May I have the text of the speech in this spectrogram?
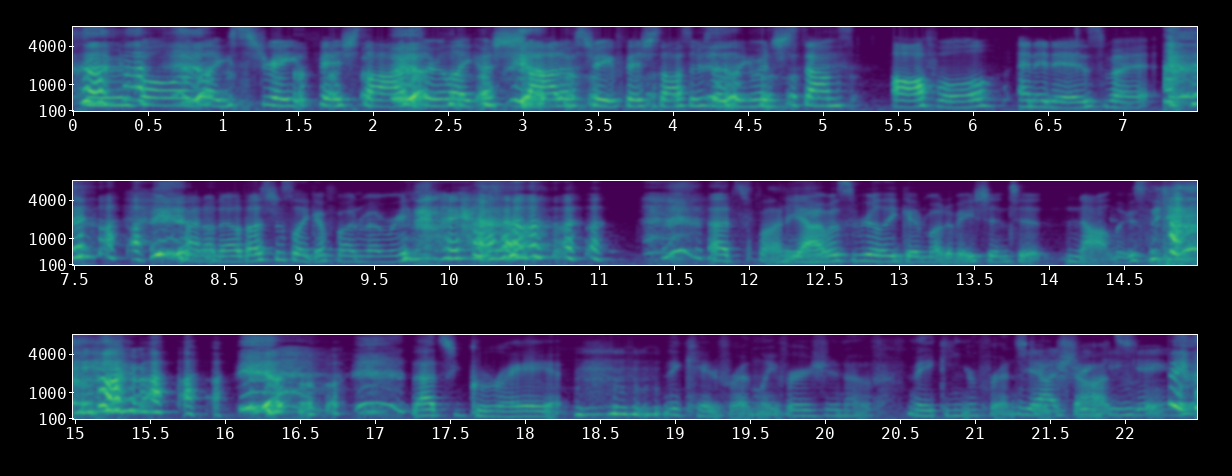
spoonful of like straight fish sauce or like a shot of straight fish sauce or something, which sounds awful, and it is, but I don't know. That's just like a fun memory that I have. That's funny. Yeah, it was really good motivation to not lose the game. That's great. The kid-friendly version of making your friends yeah, take shots. drinking games.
